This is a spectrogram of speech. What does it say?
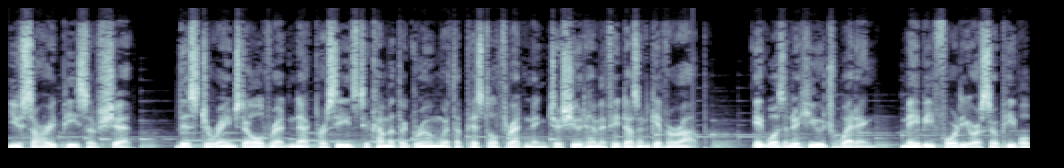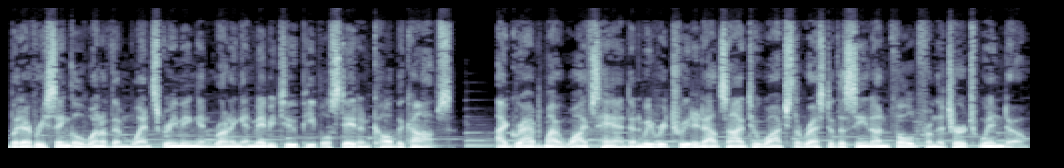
You sorry piece of shit. This deranged old redneck proceeds to come at the groom with a pistol threatening to shoot him if he doesn't give her up. It wasn't a huge wedding, maybe 40 or so people but every single one of them went screaming and running and maybe two people stayed and called the cops. I grabbed my wife's hand and we retreated outside to watch the rest of the scene unfold from the church window.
